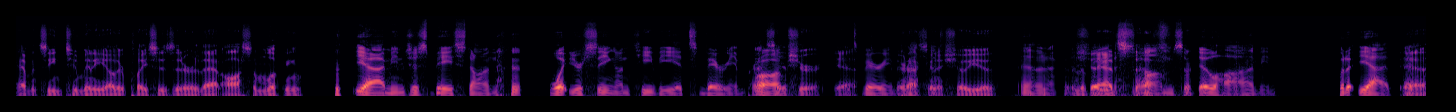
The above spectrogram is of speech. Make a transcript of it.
haven't seen too many other places that are that awesome looking. Yeah, I mean, just based on what you're seeing on TV, it's very impressive. Oh, I'm sure. Yeah, It's very impressive. they're not going to show you. Yeah, they're not going to the show you bad the stuff. slums of Doha. I mean, but uh, yeah, Yeah.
